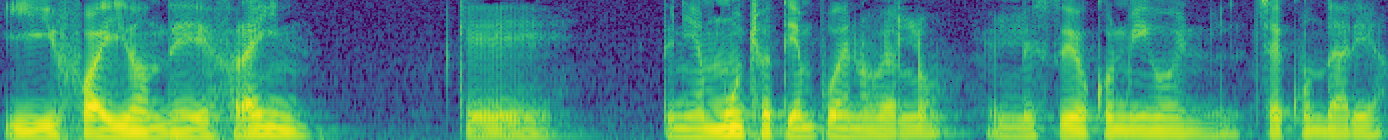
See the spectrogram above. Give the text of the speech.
Y fue ahí donde Efraín, que tenía mucho tiempo de no verlo, él estudió conmigo en secundaria,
